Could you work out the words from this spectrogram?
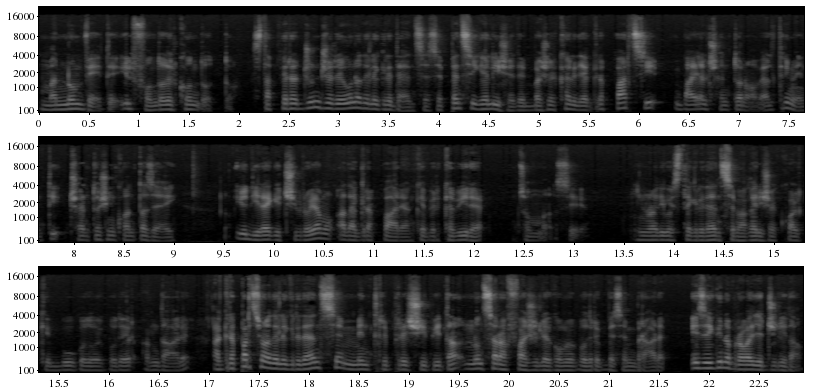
ma non vede il fondo del condotto. Sta per raggiungere una delle credenze. Se pensi che Alice debba cercare di aggrapparsi, vai al 109, altrimenti 156. io direi che ci proviamo ad aggrappare anche per capire, insomma, se in una di queste credenze magari c'è qualche buco dove poter andare. Aggrapparsi a una delle credenze mentre precipita non sarà facile come potrebbe sembrare. Esegui una prova di agilità.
